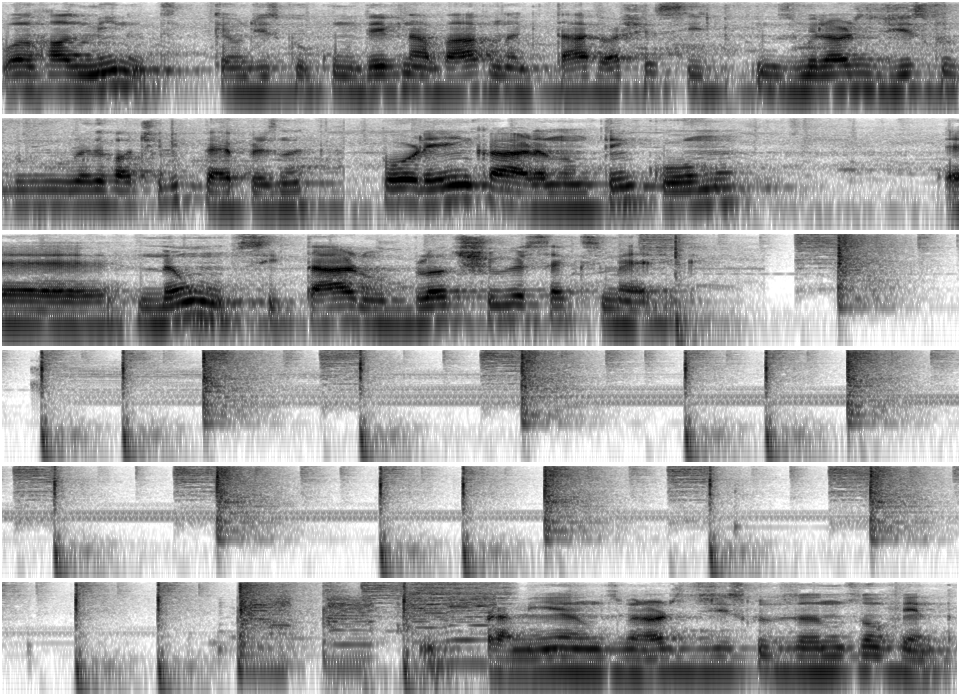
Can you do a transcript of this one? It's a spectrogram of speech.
One Hot Minute, que é um disco com Dave Navarro na guitarra. Eu acho esse um dos melhores discos do Red Hot Chili Peppers, né? Porém, cara, não tem como é, não citar o Blood Sugar Sex Magic. Para mim é um dos melhores discos dos anos 90.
